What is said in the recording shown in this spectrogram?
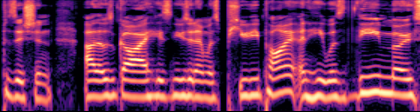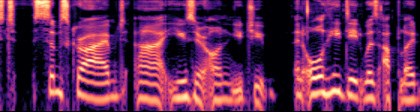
position. Uh, there was a guy. His username was PewDiePie, and he was the most subscribed uh, user on YouTube. And all he did was upload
